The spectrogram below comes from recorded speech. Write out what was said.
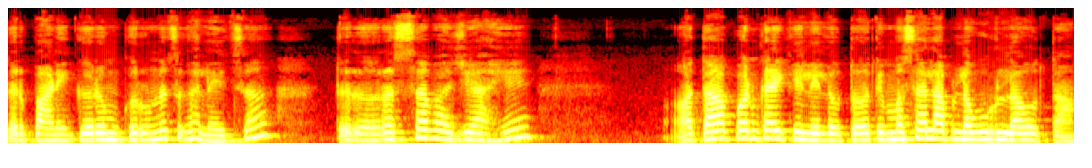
तर पाणी गरम करूनच घालायचं. तर रस्सा भाजी आहे. आता आपण काय केलेलं होतं ते मसाला आपला उरला होता.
